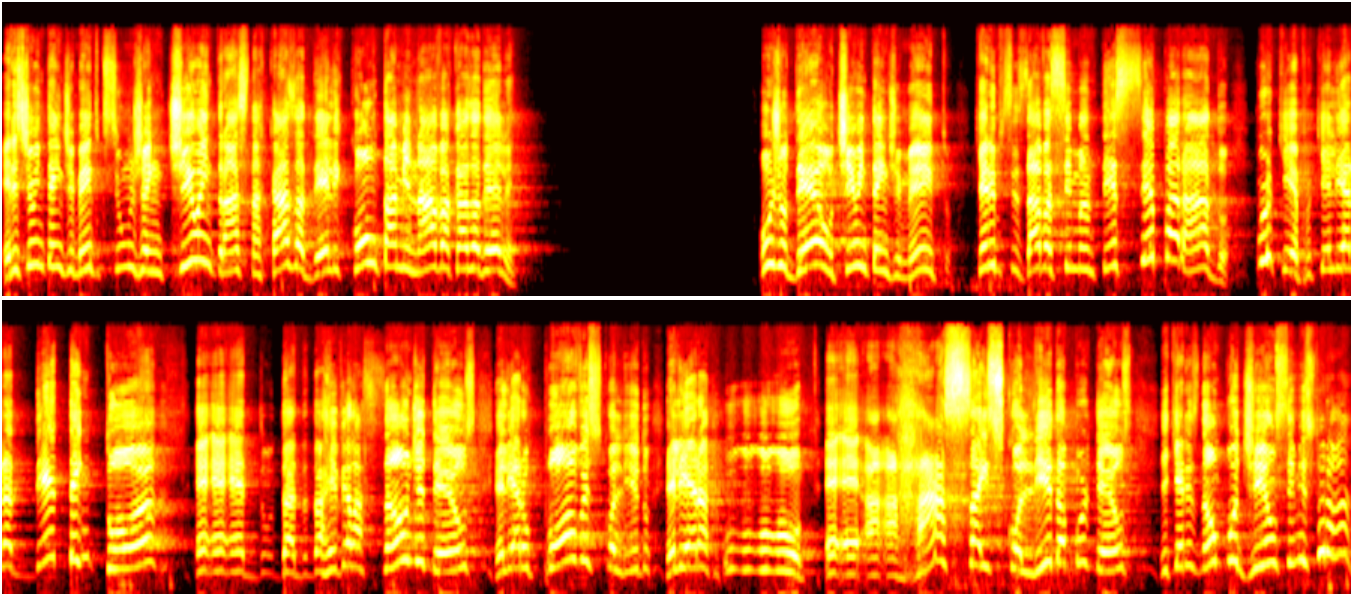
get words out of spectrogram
Eles tinham o entendimento que se um gentil entrasse na casa dele, contaminava a casa dele. Um judeu tinha o entendimento que ele precisava se manter separado. Por quê? Porque ele era detentor é, é, é, do, da, da, revelação de Deus, ele era o povo escolhido, ele era o, o, o é, é, a, a raça escolhida por Deus, e que eles não podiam se misturar.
